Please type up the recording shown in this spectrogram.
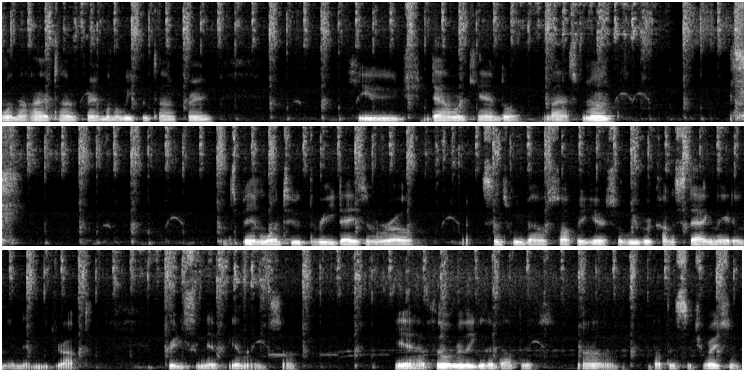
on the higher time frame, on the weekly time frame. Huge downward candle last month. It's been one, two, three days in a row since we bounced off of here. So we were kind of stagnating and then we dropped pretty significantly. So yeah, I feel really good about this, um, about this situation.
